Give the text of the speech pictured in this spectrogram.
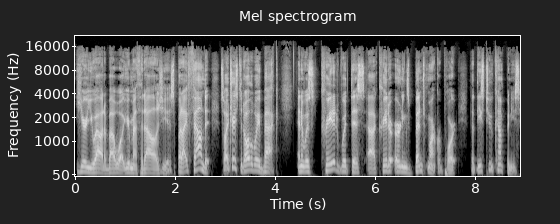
hear you out about what your methodology is. But I found it, so I traced it all the way back. And it was created with this uh, creator earnings benchmark report that these two companies,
